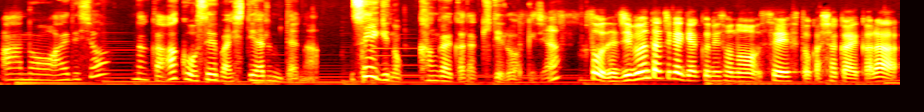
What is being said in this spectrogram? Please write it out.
あのあれでしょ？なんか悪を成敗してやるみたいな正義の考えから来てるわけじゃん？そうね自分たちが逆にその政府とか社会から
